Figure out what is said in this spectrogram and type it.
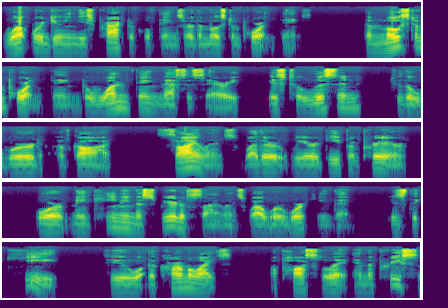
what we're doing, these practical things, are the most important things. The most important thing, the one thing necessary, is to listen to the Word of God. Silence, whether we are deep in prayer or maintaining a spirit of silence while we're working, then is the key to the Carmelites' apostolate and the priest's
